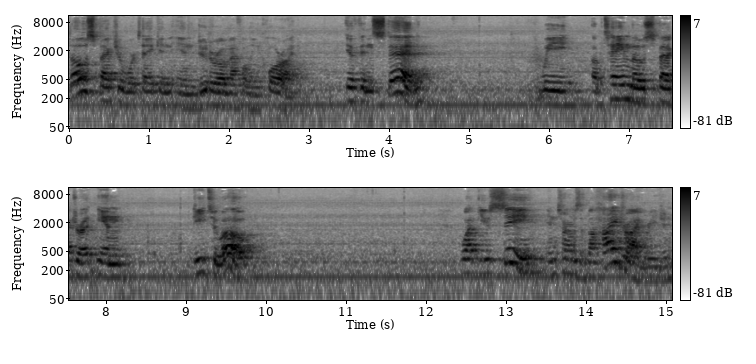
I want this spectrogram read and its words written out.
Those spectra were taken in deuteromethylene chloride. If instead we obtain those spectra in D2O, what you see in terms of the hydride region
